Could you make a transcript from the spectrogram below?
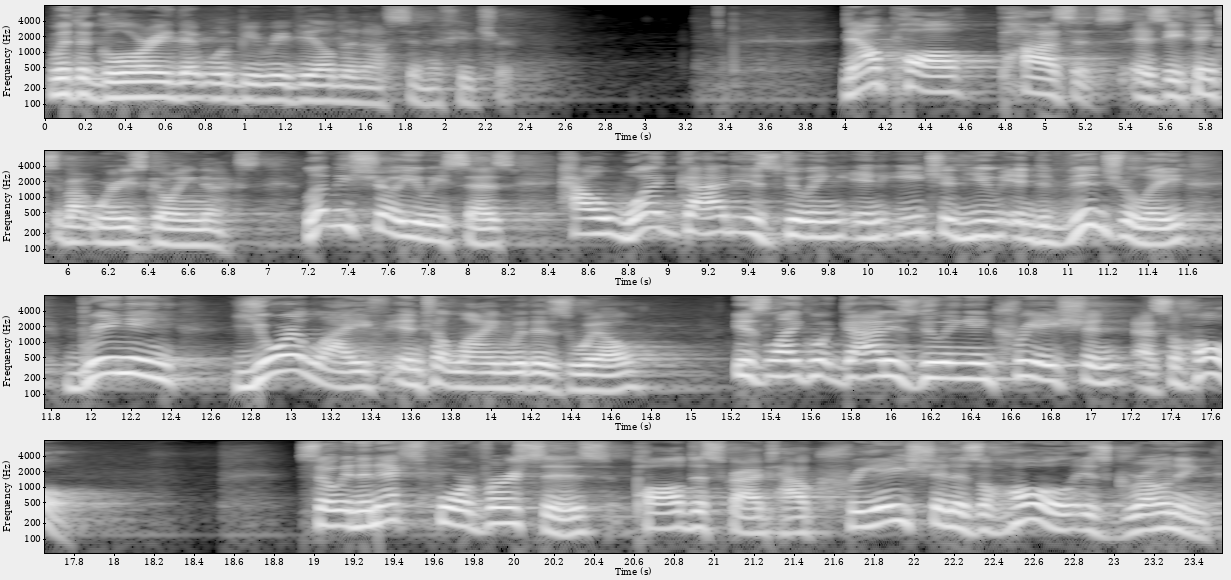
with the glory that will be revealed in us in the future. Now, Paul pauses as he thinks about where he's going next. Let me show you, he says, how what God is doing in each of you individually, bringing your life into line with his will, is like what God is doing in creation as a whole. So, in the next four verses, Paul describes how creation as a whole is groaning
